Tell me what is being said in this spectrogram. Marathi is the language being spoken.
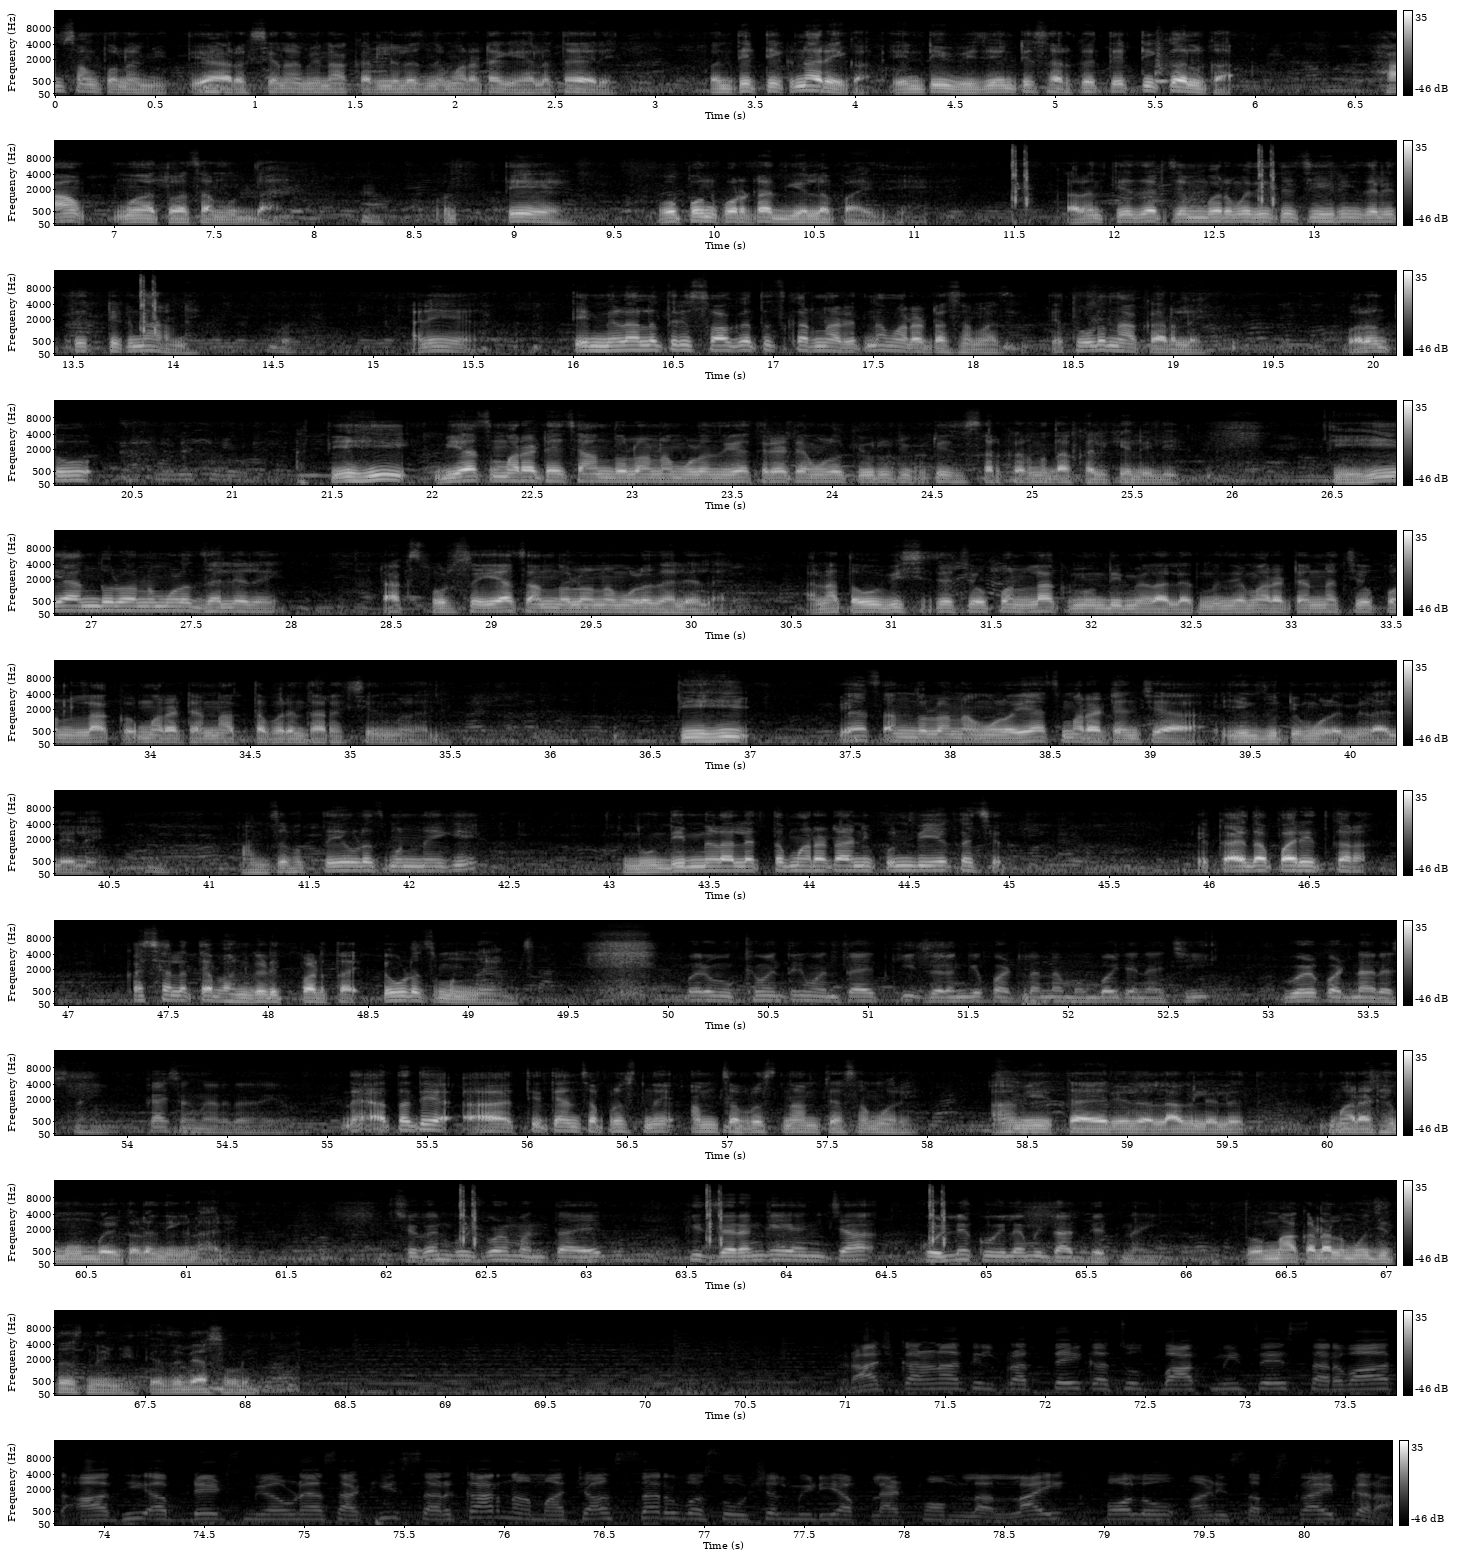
म्हणून सांगतो ना मी. ते आरक्षण आम्ही नाकारलेलंच नाही मराठा घ्यायला तयार आहे. पण ते टिकणार आहे का? N T V J N सारखं ते टिकल का? हा महत्त्वाचा मुद्दा आहे. ते ओपन कोर्टात गेलं पाहिजे. कारण ते जर चेंबरमध्ये त्याची हिअरिंग झाली तर टिकणार नाही. आणि ते मिळालं तरी स्वागतच करणार आहेत ना मराठा समाज. ते थोडं नाकारलं आहे परंतु तेही याच मराठ्याच्या आंदोलनामुळं याच रेट्यामुळं क्युरिटी पिटिशन सरकारनं दाखल केलेली. तेही या आंदोलनामुळंच झालेलं आहे. टास्क फोर्स याच आंदोलनामुळं झालेलं आहे. आणि आता ओबीसीच्या चोपन्न लाख नोंदी मिळाल्यात. म्हणजे मराठ्यांना चोपन्न लाख मराठ्यांना आत्तापर्यंत आरक्षण मिळाले. तेही याच आंदोलनामुळं याच मराठ्यांच्या एकजुटीमुळे मिळालेलं. आहे आमचं फक्त एवढंच म्हणणं आहे की नोंदी मिळाल्यात तर मराठा आणि कुणबी एकच आहेत. हे कायदा पारित करा. कशाला त्या भानगडीत पडताय? एवढंच म्हणणं आहे आमचं. बरं मुख्यमंत्री म्हणतायत की जरंगे पाटलांना मुंबईत येण्याची वेळ पडणारच नाही. काय सांगणार दादा यावर? नाही आता ते अं, ते त्यांचा प्रश्न आहे आमचा प्रश्न आमच्यासमोर आहे. आम्ही तयारीला लागलेलो आहेत. मराठी मुंबईकडे निघणार आहे. छगन भुजबळ म्हणतायत की जरंगे यांच्या कोल्हे कोईला मी दाद देत नाही. तो माकडाला मोजितच नाही मी त्याचं द्या सोडून. राजकारणातील प्रत्येक अचूक बातमीचे सर्वात आधी अपडेट्स मिळवण्यासाठी सरकारनामाच्या सर्व सोशल मीडिया प्लॅटफॉर्मला लाईक फॉलो आणि सबस्क्राईब करा.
